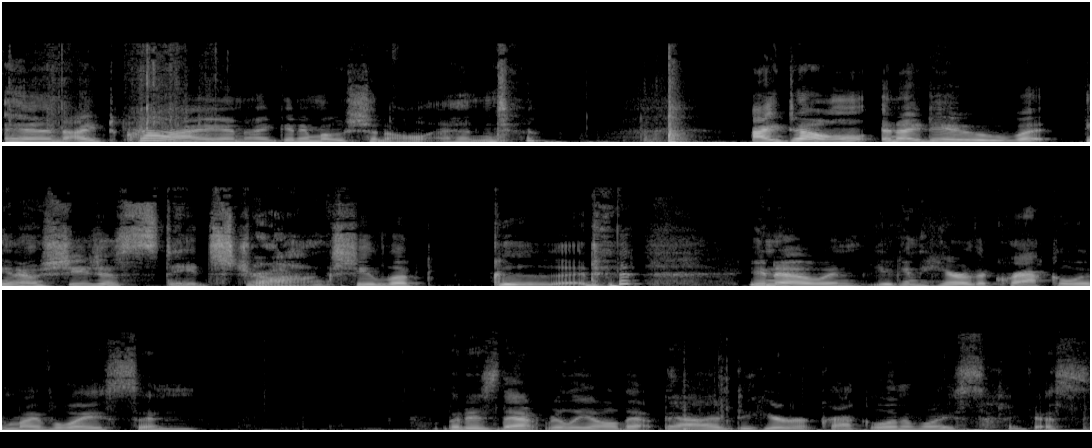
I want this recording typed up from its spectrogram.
And I cry and I get emotional. And I don't, and I do, but you know, she just stayed strong. She looked good. You know, and you can hear the crackle in my voice and but is that really all that bad to hear a crackle in a voice? I guess.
